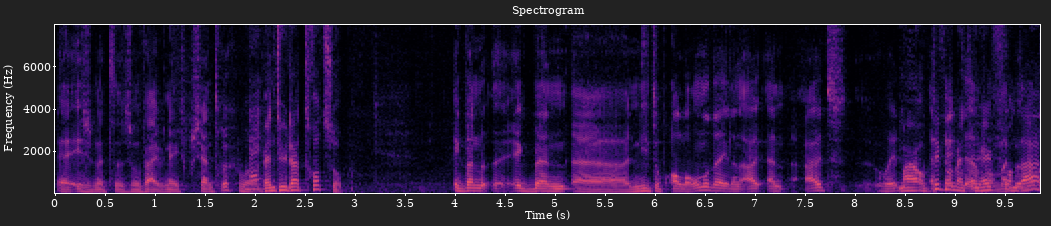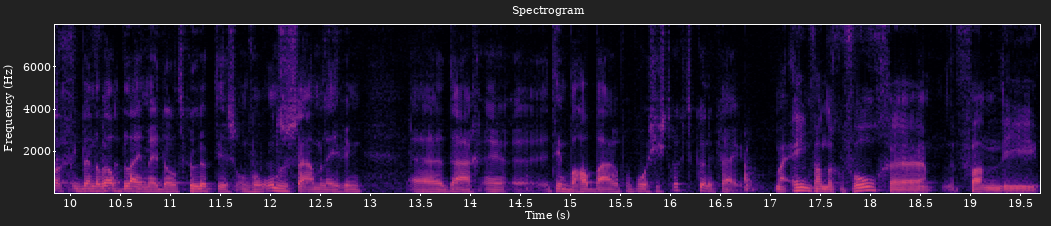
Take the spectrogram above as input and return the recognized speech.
eh, is het met zo'n 95% teruggebracht. Bent u daar trots op? Ik ben, ik ben eh, niet op alle onderdelen en uit. En uit hoe heet het? Maar op dit moment, u ervan. heeft Maar ik ben wel- vandaag- Ik ben er wel blij mee dat het gelukt is om voor onze samenleving eh, daar het in behapbare proporties terug te kunnen krijgen. Maar een van de gevolgen van die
